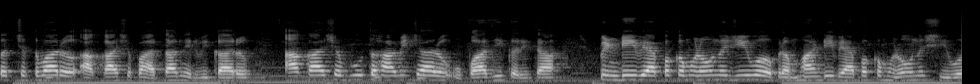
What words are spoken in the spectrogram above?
तच्चत्वार आकाश पाहता निर्विकार. आकाशभूत हा विचार उपाधी करिता पिंडी व्यापक म्हणून जीव ब्रह्मांडी व्यापक म्हणून शिव.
